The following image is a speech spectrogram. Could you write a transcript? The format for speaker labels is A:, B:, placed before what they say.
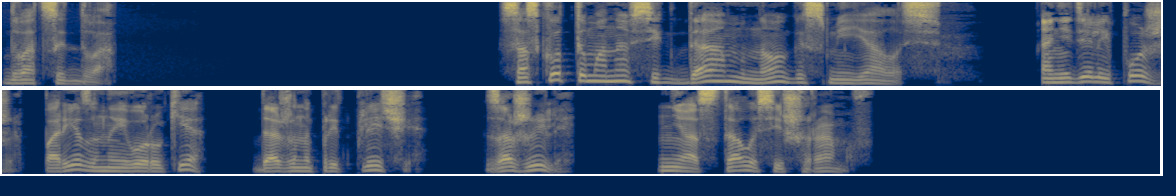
A: 22. Со Скоттом она всегда много смеялась. А неделей позже порезы на его руке, даже на предплечье, зажили. Не осталось и шрамов.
